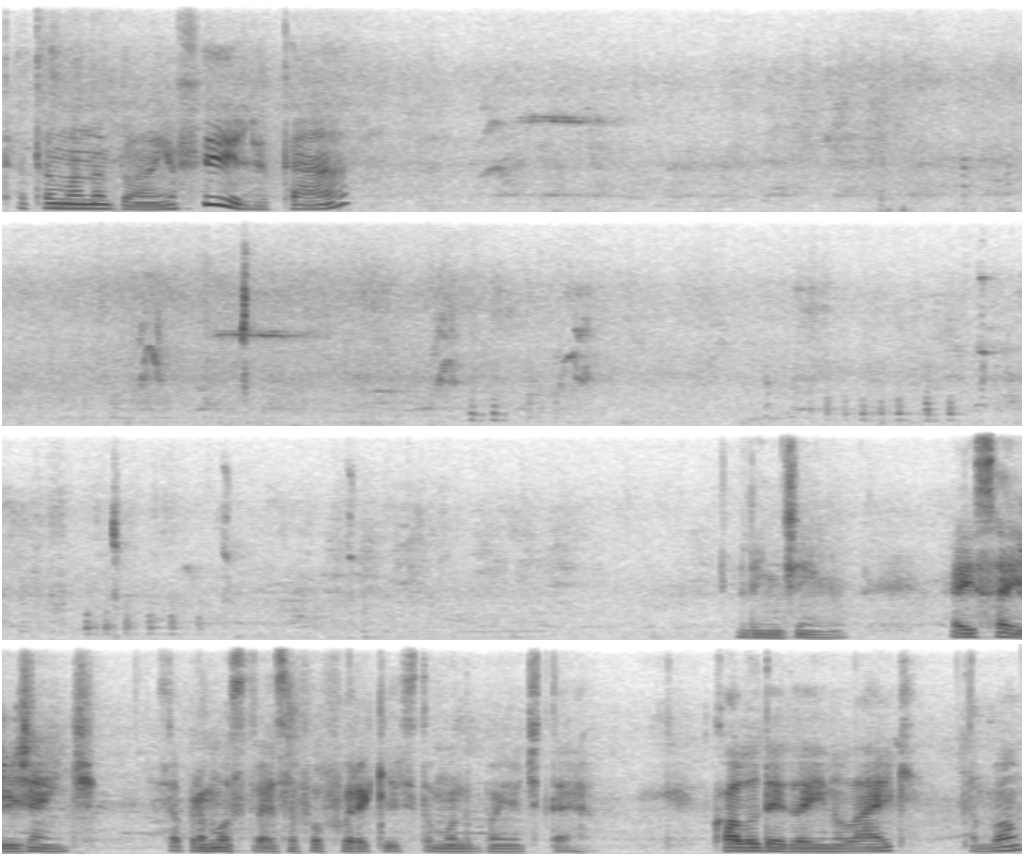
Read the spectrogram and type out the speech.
Tá tomando banho, filho, tá? Lindinho. É isso aí, gente. Só pra mostrar essa fofura aqui, tomando banho de terra. Cola o dedo aí no like, tá bom?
